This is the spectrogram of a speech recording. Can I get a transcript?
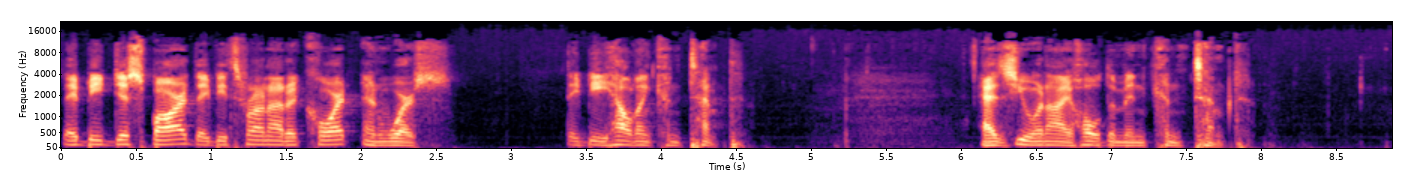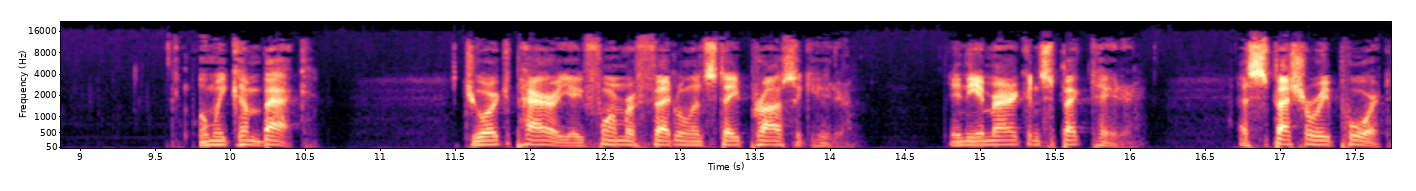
they'd be disbarred, they'd be thrown out of court, and worse, they'd be held in contempt. As you and I hold them in contempt. When we come back, George Parry, a former federal and state prosecutor, in the American Spectator, a special report.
